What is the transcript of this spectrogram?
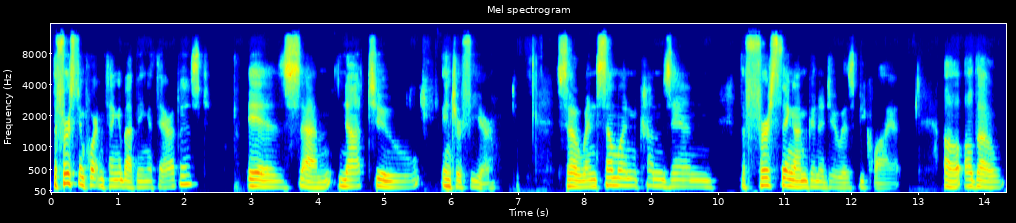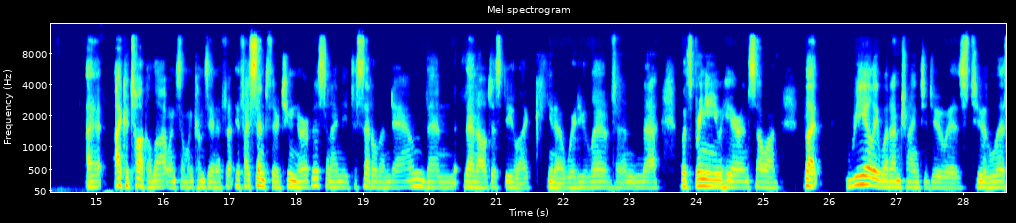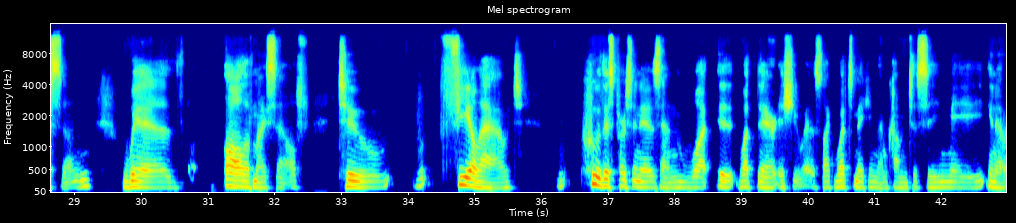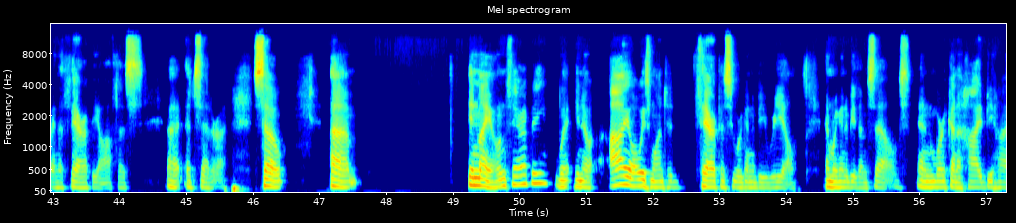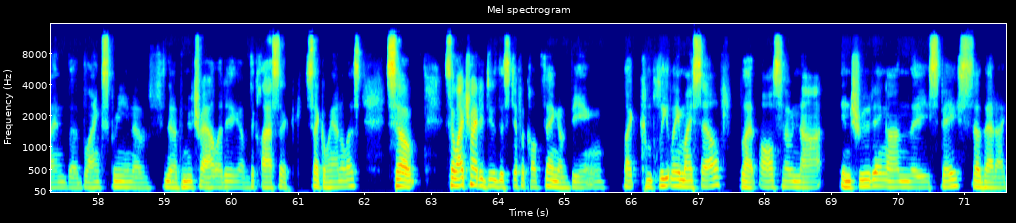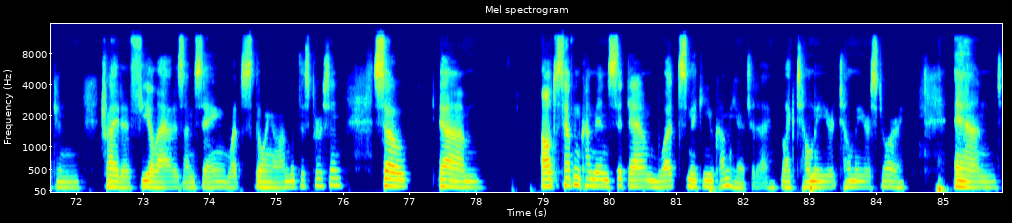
the first important thing about being a therapist is um, not to interfere. So when someone comes in, the first thing I'm going to do is be quiet. although I, I could talk a lot when someone comes in. If if I sense they're too nervous and I need to settle them down, then then I'll just be like, you know, where do you live and uh, what's bringing you here and so on. But really, what I'm trying to do is to listen with all of myself to feel out who this person is and what is what their issue is like what's making them come to see me you know in a therapy office uh, etc. So, um, in my own therapy, what you know, I always wanted therapists who were going to be real and were going to be themselves and weren't going to hide behind the blank screen of the neutrality of the classic psychoanalyst. So, so I try to do this difficult thing of being like completely myself, but also not intruding on the space so that I can try to feel out as I'm saying what's going on with this person. So um, I'll just have them come in, sit down. What's making you come here today? Like, tell me your tell me your story. And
